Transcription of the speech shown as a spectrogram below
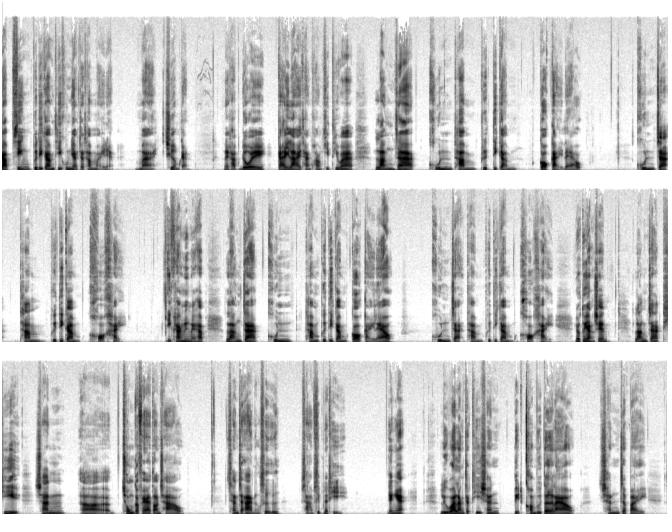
กับสิ่งพฤติกรรมที่คุณอยากจะทำใหม่เนี่ยมาเชื่อมกันนะครับ โดยไกด์ไลน์ทางความคิดที่ว่า หลังจากคุณทำพฤติกรรมกอไก่แล้ว คุณจะทำพฤติกรรมขอไข่ อีกครั้งหนึ่งนะครับ หลังจากคุณ ทำพฤติกรรมกอไก่แล้ว คุณจะทำพฤติกรรมขอไข่ ยกตัวอย่างเช่น หลังจากที่ฉันชงกาแฟตอนเช้า ฉันจะอ่านหนังสือ 30 นาที อย่างเงี้ย หรือว่าหลังจากที่ฉันปิดคอมพิวเตอร์แล้ว ฉันจะไป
